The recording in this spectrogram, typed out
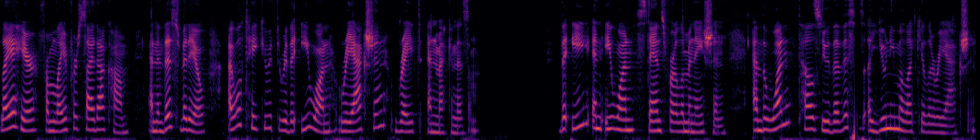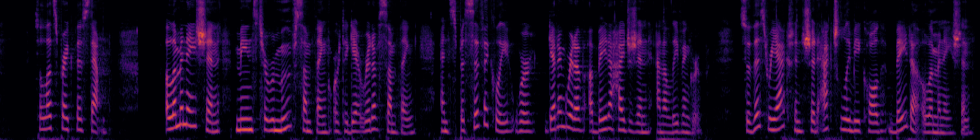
Leah here from Leah4sci.com, and in this video, I will take you through the E1 reaction, rate, and mechanism. The E in E1 stands for elimination, and the 1 tells you that this is a unimolecular reaction. So let's break this down. Elimination means to remove something or to get rid of something, and specifically, we're getting rid of a beta hydrogen and a leaving group. So this reaction should actually be called beta elimination.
